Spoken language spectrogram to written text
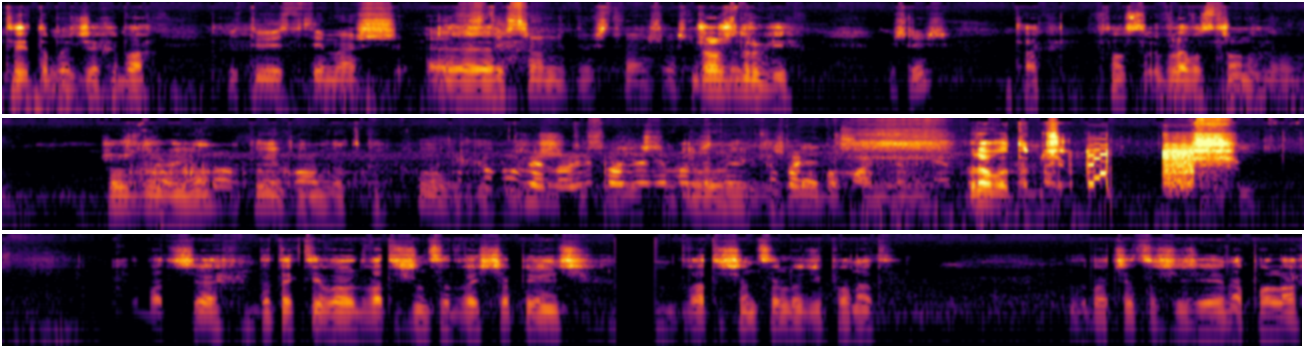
Ty, to będzie chyba I tu jest, ty masz e, E, z tej strony też twarz. Właśnie. George drugi. Myślisz? Tak, w, tą, w lewą stronę. No. George drugi, no. Piękna monetka. Kurde, widzisz? Tu są jeszcze jakieś Oj. takie bledy same, nie? Brawo, Tomcie. Zobaczcie, detektywa 2025. 2000 ludzi ponad. Zobaczcie, co się dzieje na polach.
